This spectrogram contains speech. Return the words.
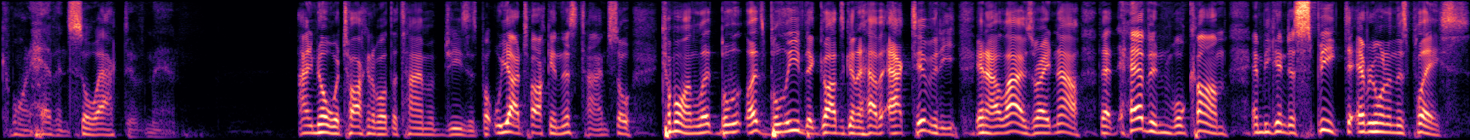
Come on, heaven's so active, man. I know we're talking about the time of Jesus, but we are talking this time. So come on, let, let's believe that God's going to have activity in our lives right now, that heaven will come and begin to speak to everyone in this place.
